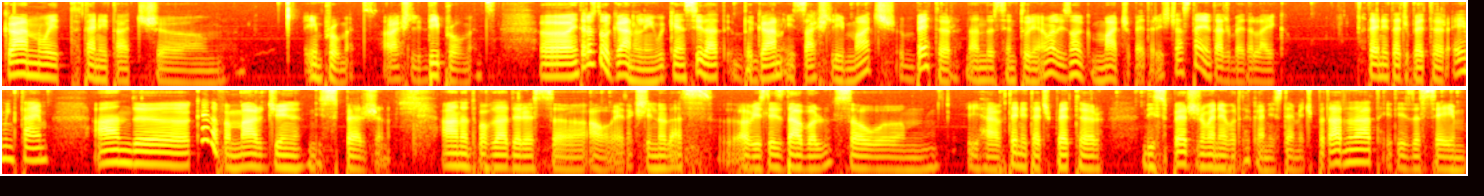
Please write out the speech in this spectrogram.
gun with tiny touch um, improvements or actually deprovements. Uh, in terms of gun handling we can see that the gun is actually much better than the Centurion. Well it's not much better it's just tiny touch better like tiny touch better aiming time and uh, kind of a margin dispersion. And on top of that there is uh, oh wait actually no that's obviously it's double. So um, you have tiny touch better dispersion whenever the gun is damaged. But other than that it is the same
